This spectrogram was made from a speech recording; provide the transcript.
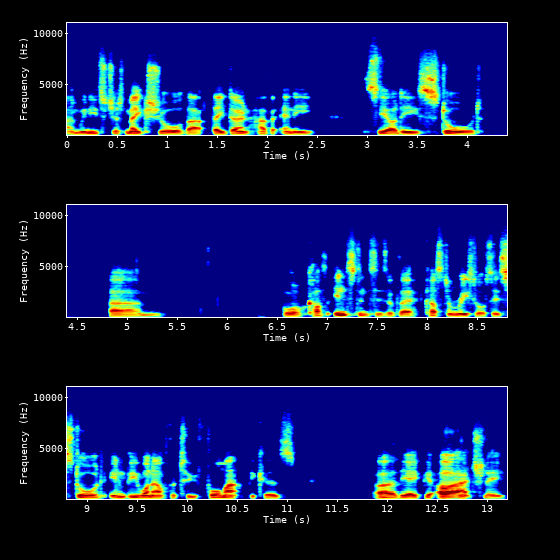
And we need to just make sure that they don't have any CRDs stored um, or instances of their custom resources stored in V1 Alpha 2 format because uh, the API. Oh, actually,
